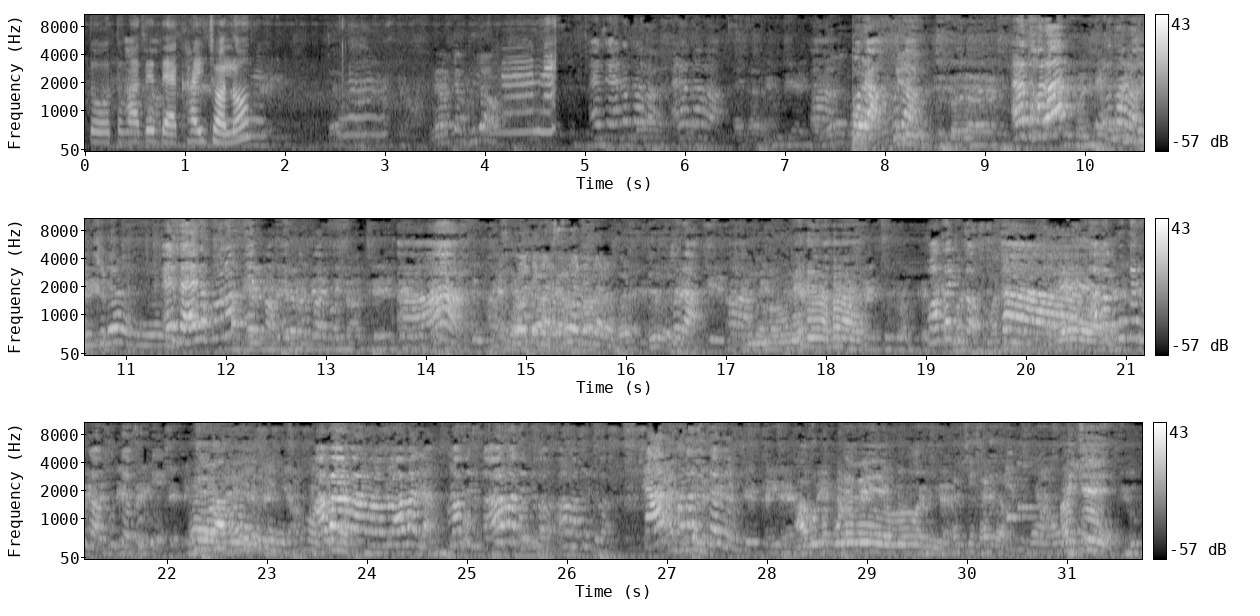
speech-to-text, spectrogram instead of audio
তো তোমাদের দেখাই, চলো ঘুরা ঘুরা এটা ধরো এটা ধরো এই যা এরকম না এরকম এরকম করব আহ ঘুরা মাথা ঢুকাও আহ, আবার বুকে ঢুকাও বুকে বুকে আবার আবার আবার আবার না, মাথা ঢুকাও আবার মাথা ঢুকাও আবার মাথা ঢুকাও আর মাথা ঢুকাবেন আগুনটা পড়বে মোমবাতি হয়েছে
